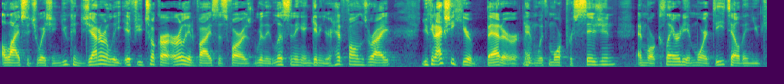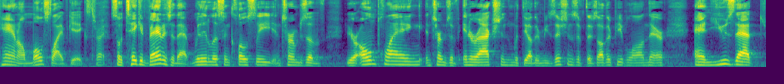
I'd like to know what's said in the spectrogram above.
a live situation. You can generally, if you took our early advice as far as really listening and getting your headphones right, you can actually hear better mm. and with more precision and more clarity and more detail than you can on most live gigs. Right. So take advantage of that. Really listen closely in terms of your own playing, in terms of interaction with the other musicians, if there's other people people on there, and use that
